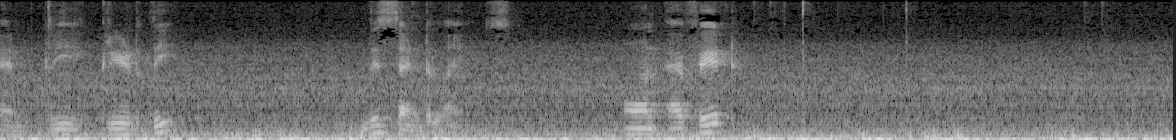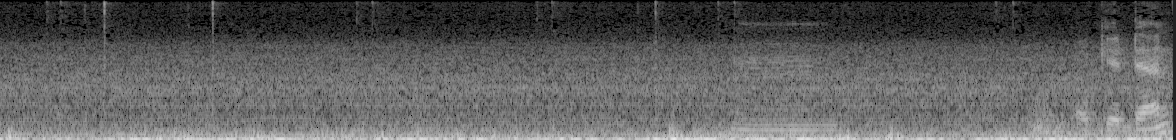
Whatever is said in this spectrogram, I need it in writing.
and cre create the this center lines. On F8 okay done.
